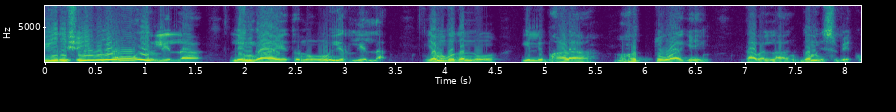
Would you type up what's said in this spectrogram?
ವೀರಶೈವನೂ ಇರಲಿಲ್ಲ, ಲಿಂಗಾಯತನೂ ಇರಲಿಲ್ಲ ಎಂಬುದನ್ನು ಇಲ್ಲಿ ಬಹಳ ಮಹತ್ವವಾಗಿ ತಾವೆಲ್ಲ ಗಮನಿಸಬೇಕು.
